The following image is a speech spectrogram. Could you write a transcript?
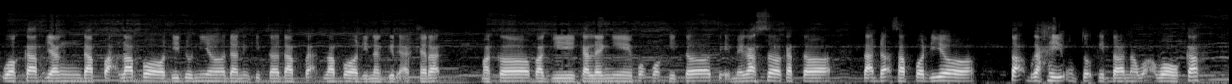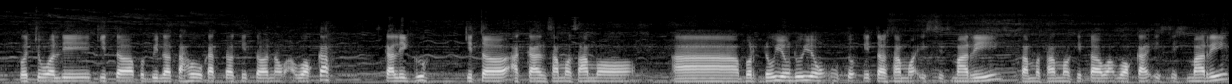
wakaf yang dapat laba di dunia dan kita dapat laba di negeri akhirat. Maka bagi kalangan pokok kita tak merasa kata tak ada siapa dia tak berakhir untuk kita nak wakaf. Kecuali kita apabila tahu kata kita nak wakaf sekaligus kita akan sama-sama uh, berduyung-duyung untuk kita sama istismari, sama-sama kita wakaf istismari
